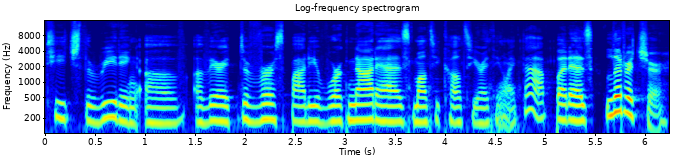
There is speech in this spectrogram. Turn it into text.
teach the reading of a very diverse body of work, not as multicultural or anything like that, but as literature.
